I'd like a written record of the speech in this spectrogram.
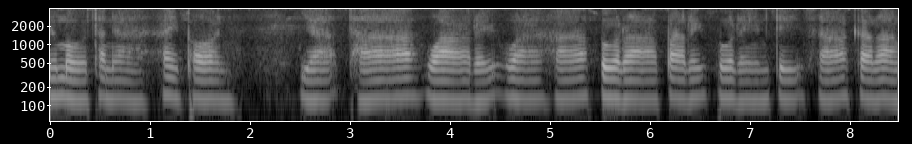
นุโมทนาให้พรยะถาวาริวาหาปุราปาริปุเรนติสากรัง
